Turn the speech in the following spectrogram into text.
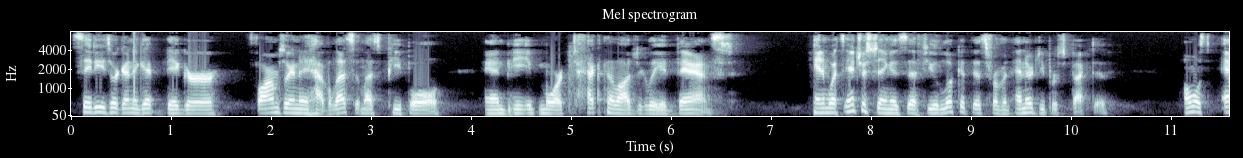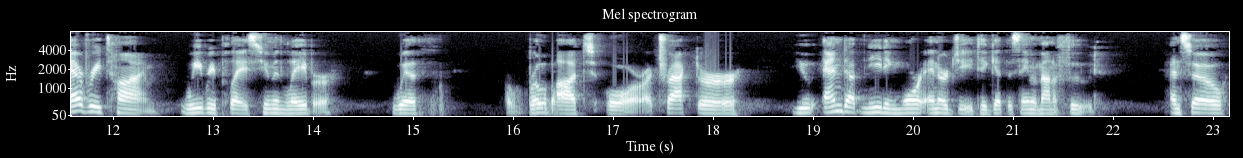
cities are going to get bigger, farms are going to have less and less people and be more technologically advanced. And what's interesting is if you look at this from an energy perspective, almost every time we replace human labor with a robot or a tractor, you end up needing more energy to get the same amount of food. And so,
